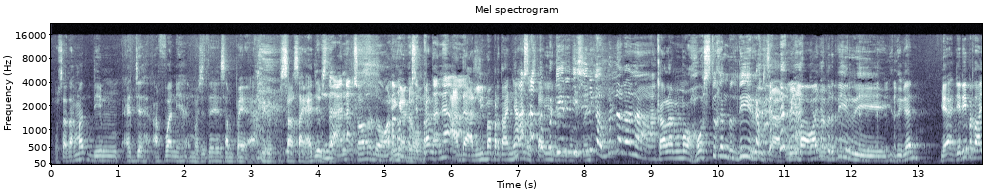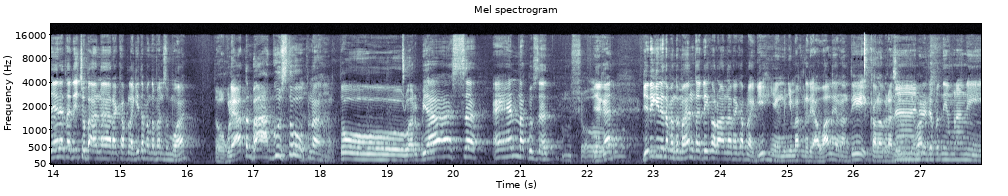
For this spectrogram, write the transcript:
Ustadz Ahmad diem aja, afwan ya, maksudnya sampai akhir selesai aja Ustadz. Enggak, anak sono dong. Anak Enggak kasih dong, kan pertanyaan. ada lima pertanyaan Masa Ustadz. tuh berdiri di sini nggak bener anak? Kalau memang host tuh kan berdiri, Ustaz. Wibawanya berdiri, gitu kan? Ya, jadi pertanyaannya tadi coba Anda rekap lagi teman-teman semua. Tuh, kelihatan bagus tuh, pernah. Tuh, luar biasa. Enak, Ustaz. Ya kan? Jadi gini teman-teman, tadi kalau Anda rekap lagi yang menyimak dari awal yang nanti kalau berhasil Nah, menjawab. udah dapat nih yang menang nih.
